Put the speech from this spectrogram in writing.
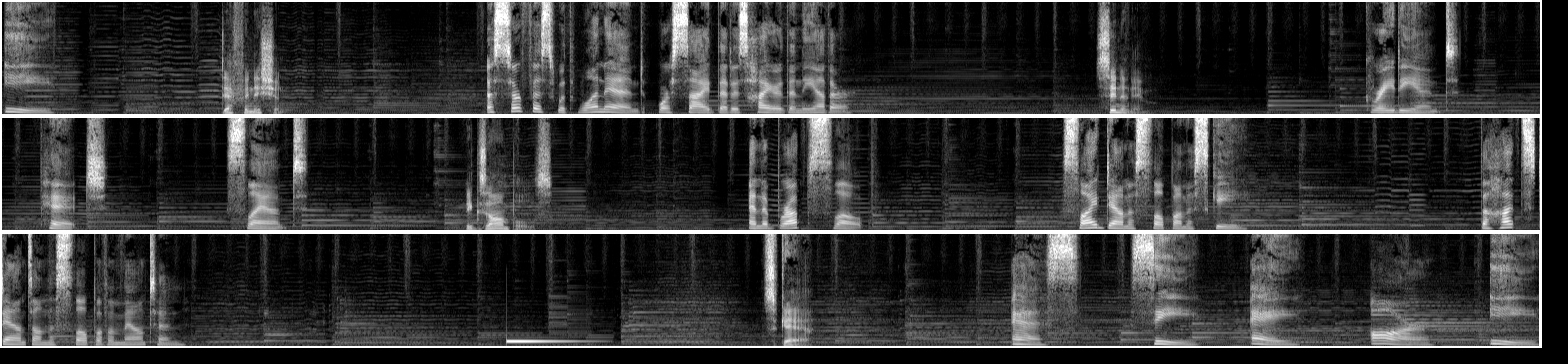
E. Definition. A surface with one end or side that is higher than the other. Synonym. Gradient. Pitch. Slant. Examples. An abrupt slope. Slide down a slope on a ski. The hut stands on the slope of a mountain. Scare. S C A R E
